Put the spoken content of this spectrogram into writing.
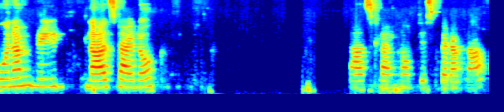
Poonam, read last dialogue. Last line of this paragraph.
